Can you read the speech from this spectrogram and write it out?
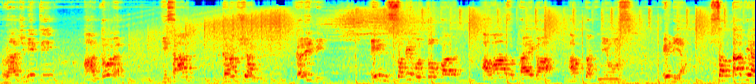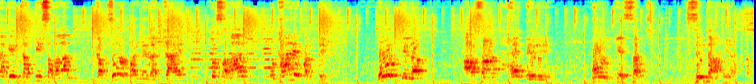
राजनीति, आंदोलन, किसान, करप्शन, गरीबी, इन सभी मुद्दों पर आवाज़ उठाएगा अब तक न्यूज़ इंडिया। सत्ता के आगे जब भी सवाल कमज़ोर पड़ने लग जाए तो सवाल उठाने पड़ते हैं। बोल के लफ्ज आज़ाद है तेरे, बोल के सच, ज़िंदा है अब तक।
